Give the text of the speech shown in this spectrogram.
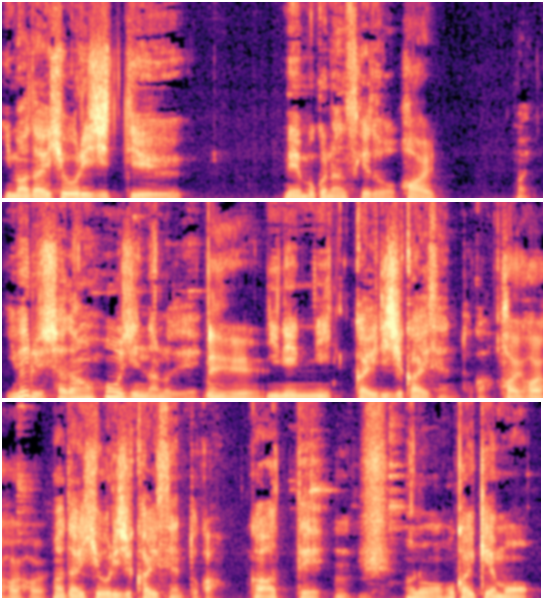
今代表理事っていう名目なんですけど、はい。まあ、いわゆる社団法人なので、ええ2年に1回理事会選とか、はいはいはいはい。まあ、代表理事会選とかがあって、うんうんあの、お会計も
